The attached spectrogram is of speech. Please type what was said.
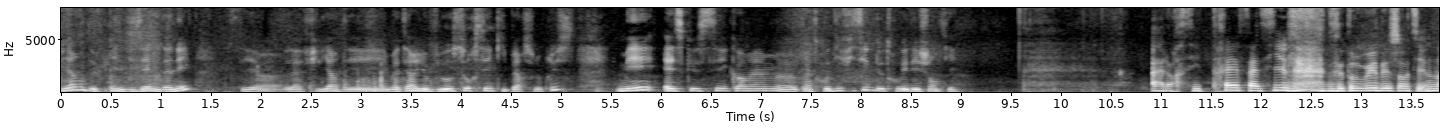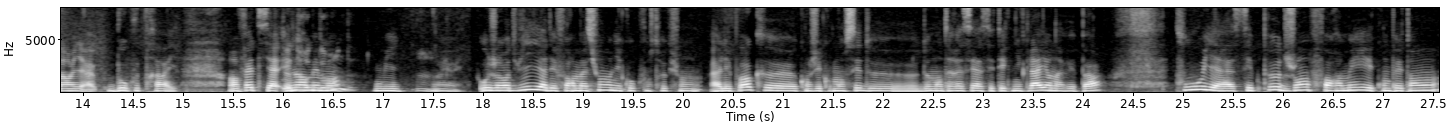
bien depuis une dizaine d'années. C'est euh, la filière des matériaux biosourcés qui perce le plus. Mais est-ce que c'est quand même euh, pas trop difficile de trouver des chantiers? Alors c'est très facile de trouver des chantiers. Non, il y a beaucoup de travail. En fait, il y a, énormément. de oui. Ah. oui, oui. Aujourd'hui, il y a des formations en éco-construction. À l'époque, euh, quand j'ai commencé de, m'intéresser à ces techniques-là, il n'y en avait pas. Pour, il y a assez peu de gens formés et compétents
